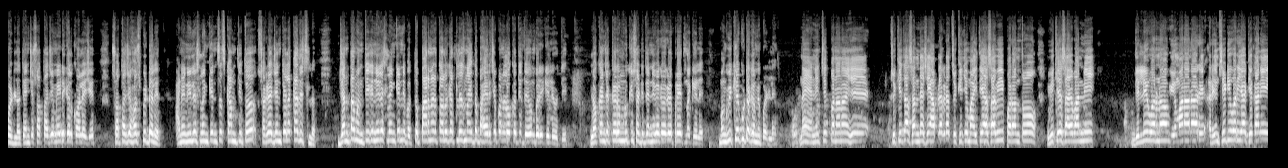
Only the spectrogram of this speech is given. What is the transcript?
पडलं? त्यांचे स्वतःचे मेडिकल कॉलेज आहेत स्वतःचे हॉस्पिटल आहेत आणि निलेश लंकेंचंच काम तिथं सगळ्या जनतेला का दिसलं? जनता म्हणते की निलेश लंकेंनी फक्त पारनेर तालुक्यातलेच नाही तर बाहेरचे पण लोक तिथं येऊन बरी केली होती. लोकांच्या करमणुकीसाठी त्यांनी वेगवेगळे प्रयत्न केले. मग विखे कुठे कमी पडले? नाही निश्चितपणानं हे चुकीचा संदेश आहे आपल्याकडे चुकीची माहिती असावी परंतु विखे साहेबांनी दिल्लीवरनं विमानानं रे रेमसिटीवर या ठिकाणी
